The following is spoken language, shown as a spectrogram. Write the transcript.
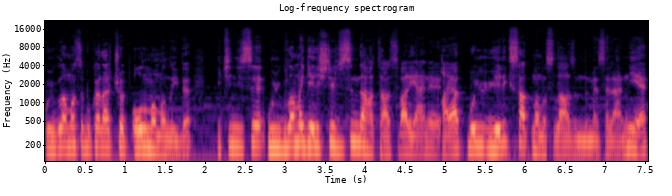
uygulaması bu kadar çöp olmamalıydı. İkincisi uygulama geliştiricisinin de hatası var. Yani hayat boyu üyelik satmaması lazımdı mesela. Niye?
